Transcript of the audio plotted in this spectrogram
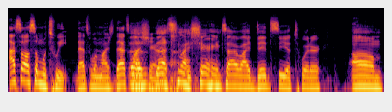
I saw someone tweet. That's when my that's my sharing. that's time. my sharing time. I did see a Twitter um,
